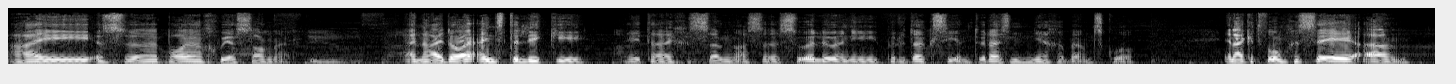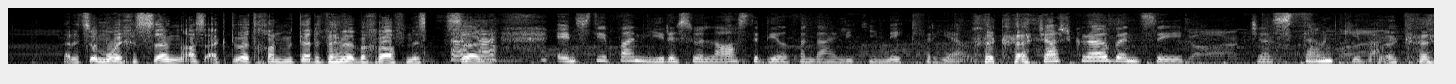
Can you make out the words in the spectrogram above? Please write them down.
Hy is 'n uh, baie goeie sanger. En hy daai einste liedjie het hy gesing as 'n solo in die produksie in 2009 by ons skool. En ek het vir hom gesê, um hy het so mooi gesing as ek doodgaan moet hy dit by my begrafnis sing. En Stefan, hier is so laaste deel van daai liedjie net vir jou. Okay. Josh Groban sê, "Just don't give up." Okay.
